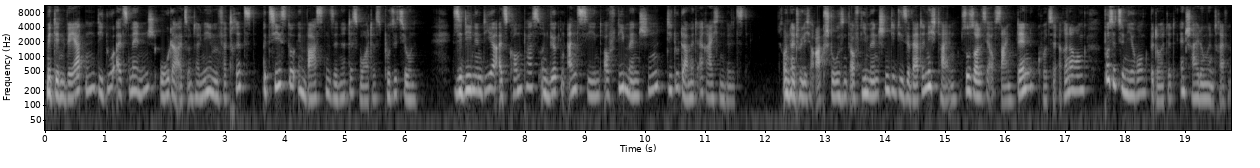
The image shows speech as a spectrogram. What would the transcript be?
Mit den Werten, die du als Mensch oder als Unternehmen vertrittst, beziehst du im wahrsten Sinne des Wortes Position. Sie dienen dir als Kompass und wirken anziehend auf die Menschen, die du damit erreichen willst. Und natürlich auch abstoßend auf die Menschen, die diese Werte nicht teilen. So soll es ja auch sein. Denn, kurze Erinnerung, Positionierung bedeutet Entscheidungen treffen.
